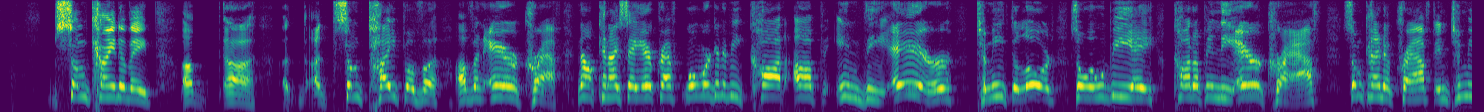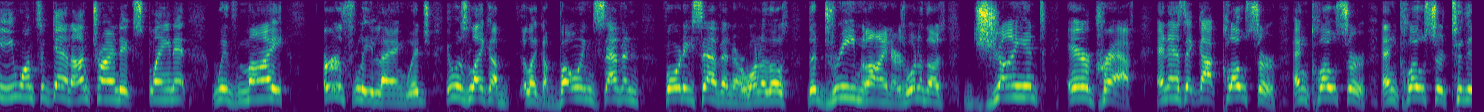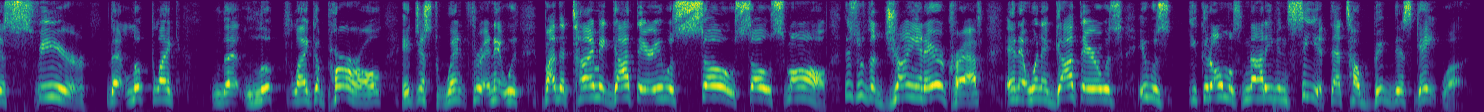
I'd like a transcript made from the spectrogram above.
some kind of a, a, a, a, some type of a of an aircraft. Now can I say aircraft? Well we're gonna be caught up in the air to meet the Lord. So it would be a caught up in the aircraft some kind of craft. And to me once again I'm trying to explain it with my earthly language. It was like a like a Boeing 747 or one of those the Dreamliners one of those giant aircraft. And as it got closer and closer and closer to this sphere that looked like that looked like a pearl it just went through. And it was by the time it got there it was so so small. This was a giant aircraft and it, when it got there it was it was you could almost not even see it. That's how big this gate was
